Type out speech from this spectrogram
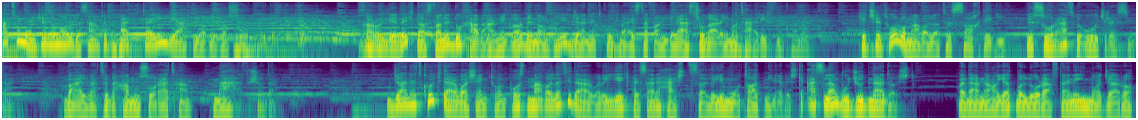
حتی ممکنه ما رو به سمت بدترین بی اخلاقی ها سوق بده. کارول دوک داستان دو خبرنگار به نامهای جنت کوک و استفان گلس رو برای ما تعریف می‌کنه که چطور با مقالات ساختگی به سرعت به اوج رسیدن و البته به همون سرعت هم محو شدن. جانت کوک در واشنگتن پست مقالاتی درباره یک پسر هشت ساله معتاد می نوشت که اصلا وجود نداشت و در نهایت با لو رفتن این ماجرا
